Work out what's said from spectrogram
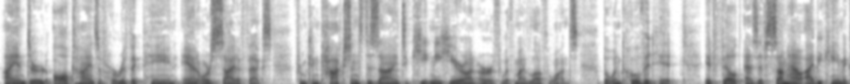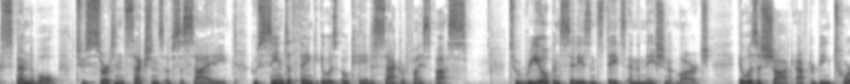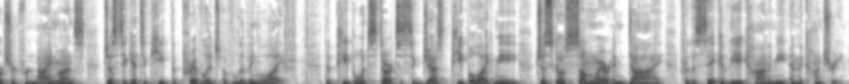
I endured all kinds of horrific pain and or side effects from concoctions designed to keep me here on earth with my loved ones. But when COVID hit, it felt as if somehow I became expendable to certain sections of society who seemed to think it was okay to sacrifice us, to reopen cities and states and the nation at large. It was a shock after being tortured for nine months just to get to keep the privilege of living life. That people would start to suggest people like me just go somewhere and die for the sake of the economy and the country.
